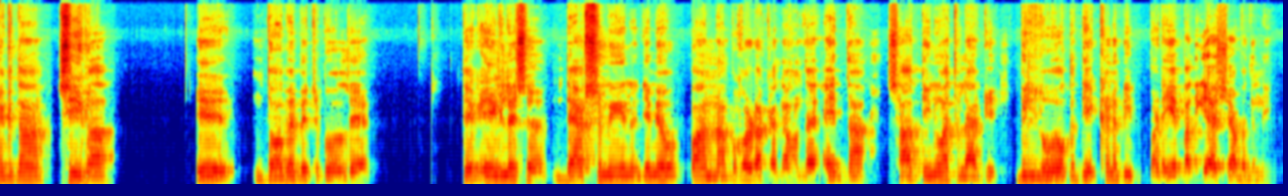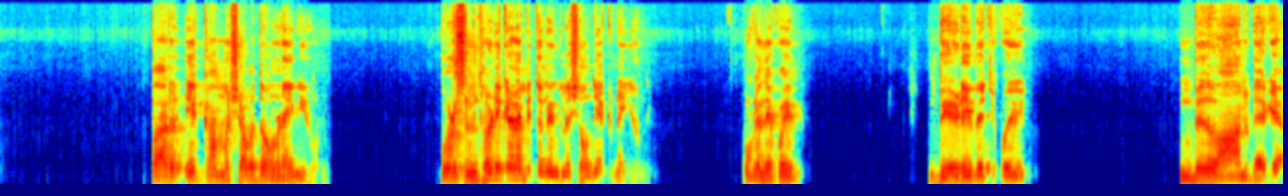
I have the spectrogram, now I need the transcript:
ਇੱਕ ਤਾਂ ਸੀਗਾ ਇਹ ਦੋਬੇ ਵਿੱਚ ਬੋਲਦੇ ਆ। ਤੇ ਇੰਗਲਿਸ਼ ਦੈਟਸ ਮੀਨ ਜਿਵੇਂ ਉਹ ਭਾਨਾ ਭਖੌੜਾ ਕਹਿੰਦਾ ਹੁੰਦਾ ਐਦਾਂ ਛਾਤੀ ਨੂੰ ਹੱਥ ਲਾ ਕੇ ਵੀ ਲੋਕ ਦੇਖਣ ਵੀ ਬੜੇ ਵਧੀਆ ਸ਼ਬਦ ਨੇ। ਪਰ ਇਹ ਕੰਮ ਸ਼ਬਦ ਆਉਣਾ ਹੀ ਨਹੀਂ ਹੁਣ। ਪੁਲਿਸ ਨੇ ਥੋੜੀ ਕਹਿਣਾ ਵੀ ਤੈਨੂੰ ਇੰਗਲਿਸ਼ ਆਉਂਦੀ ਹੈ ਕਿ ਨਹੀਂ ਆਉਂਦੀ। ਉਹ ਕਹਿੰਦੇ ਕੋਈ ਬੇੜੀ ਵਿੱਚ ਕੋਈ ਵਿਦਵਾਨ ਬਹਿ ਗਿਆ।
